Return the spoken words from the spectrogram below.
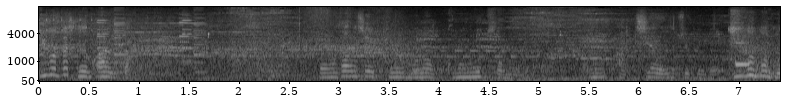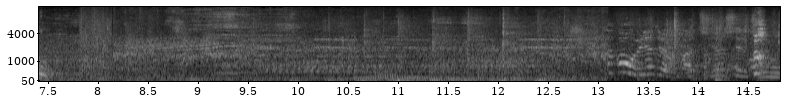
이건 딱 그냥 아 여기다. 영상실 비밀번호 0635. 아 지하 연습실 비밀번호 9999. 그거 올려줘요. 아 지하실이 제일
